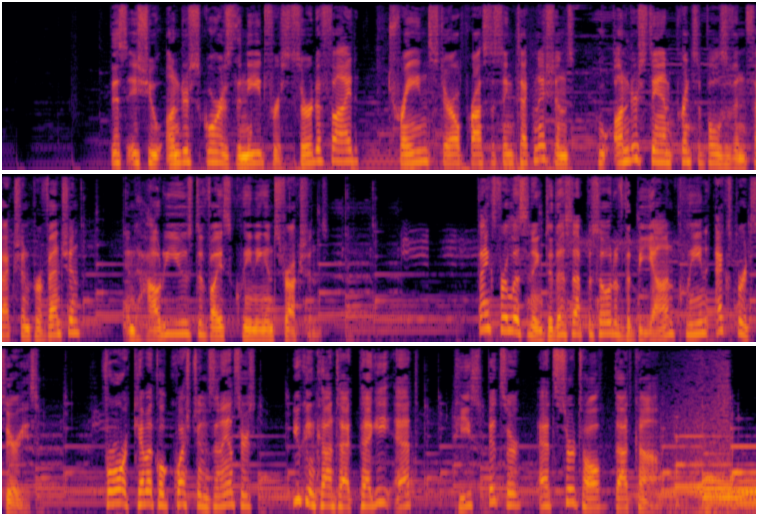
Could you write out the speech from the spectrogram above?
This issue underscores the need for certified, trained sterile processing technicians who understand principles of infection prevention and how to use device cleaning instructions. Thanks for listening to this episode of the Beyond Clean Expert Series. For more chemical questions and answers, you can contact Peggy at pspitzer at certol.com.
